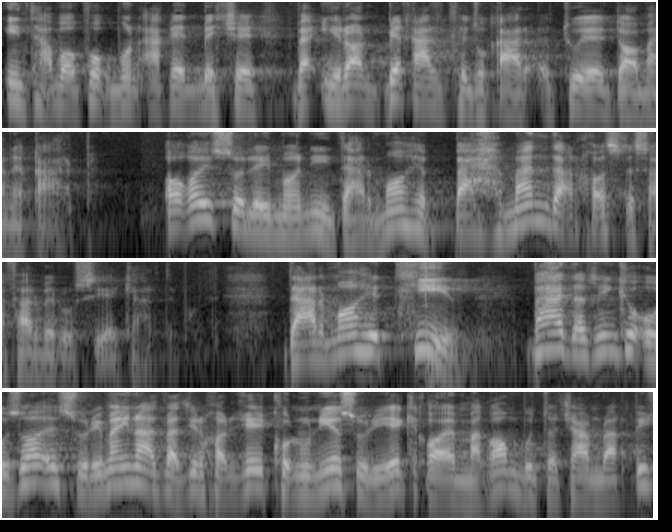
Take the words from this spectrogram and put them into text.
این توافق منعقد بشه و ایران بغلت تو توی دامن غرب. آقای سلیمانی در ماه بهمن درخواست سفر به روسیه کرده بود. در ماه تیر بعد از اینکه اوضاع سوریه من اینو از وزیر خارجه کنونی سوریه که قائم مقام بود تا چند وقت پیش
